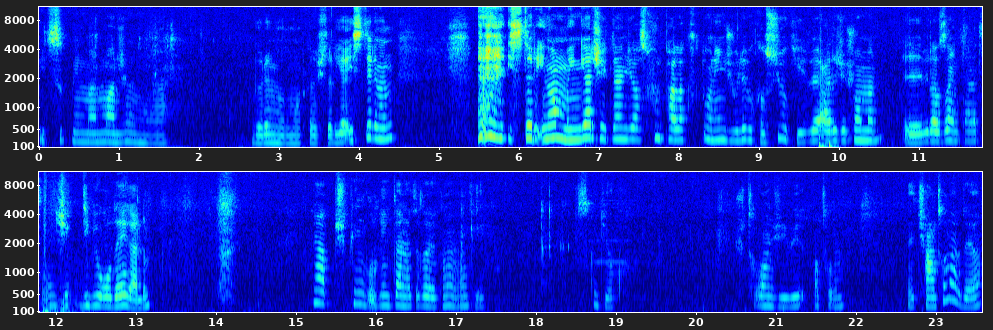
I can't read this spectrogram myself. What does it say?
Hiç sıkmayayım ben harcamayayım ya. Göremiyorum arkadaşlar. Ya ister inanın ister inanmayın gerçekten cihaz full parlaklıkta oynayınca öyle bir kasıyor ki ve ayrıca şu an ben e, birazdan internetin çektiği bir odaya geldim. Ne 60 ping oldu internete daha yakın ama okey. Sıkıntı yok. Şu tabancayı bir atalım. E, çanta nerede ya?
